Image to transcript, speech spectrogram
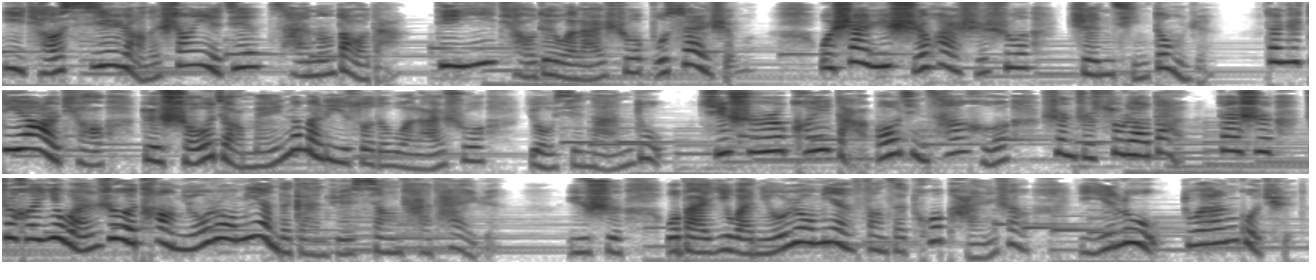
一条熙攘的商业街才能到达。第一条对我来说不算什么，我善于实话实说，真情动人。但这第二条对手脚没那么利索的我来说有些难度。其实可以打包进餐盒，甚至塑料袋，但是这和一碗热烫牛肉面的感觉相差太远。于是我把一碗牛肉面放在托盘上，一路端过去的。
